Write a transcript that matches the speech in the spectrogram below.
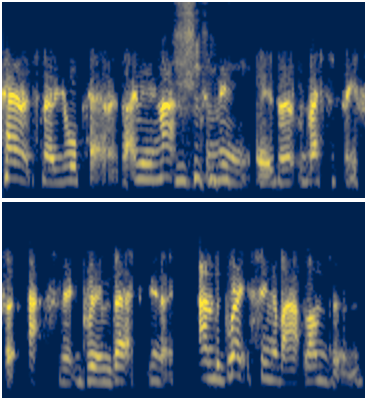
parents know your parents. I mean, that to me is a recipe for absolute grim death, you know. And the great thing about London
